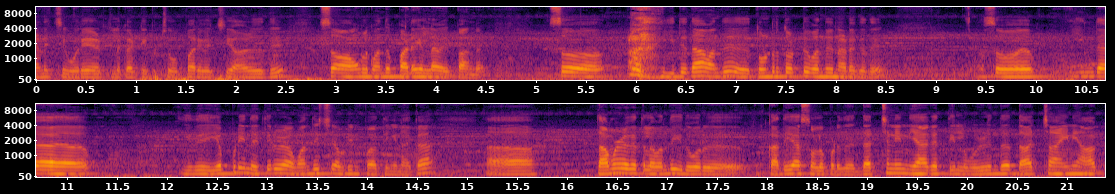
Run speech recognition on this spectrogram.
நினச்சி ஒரே இடத்துல கட்டி பிடிச்சி ஒப்பாரி வச்சு அழுது ஸோ அவங்களுக்கு வந்து படையெல்லாம் வைப்பாங்க. ஸோ இதுதான் வந்து தொன்று தொட்டு வந்து நடக்குது. ஸோ இந்த இது எப்படி இந்த திருவிழா வந்துச்சு அப்படின்னு பார்த்தீங்கன்னாக்கா தமிழகத்தில் வந்து இது ஒரு கதையாக சொல்லப்படுது. தட்சனின் யாகத்தில் விழுந்த தாட்சாயினி ஆக்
